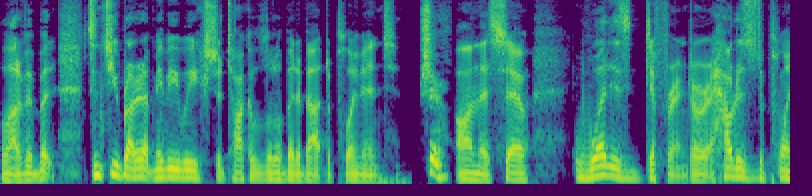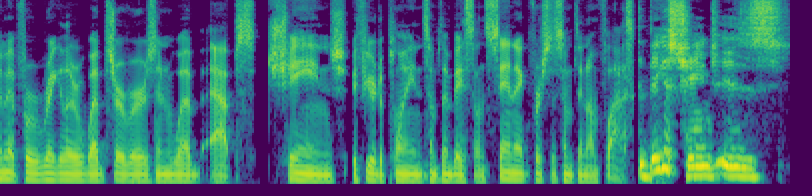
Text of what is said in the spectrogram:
a lot of it. But since you brought it up, maybe we should talk a little bit about deployment. Sure. On this. So what is different or how does deployment for regular web servers and web apps change if you're deploying something based on Sanic versus something on Flask? The biggest change is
